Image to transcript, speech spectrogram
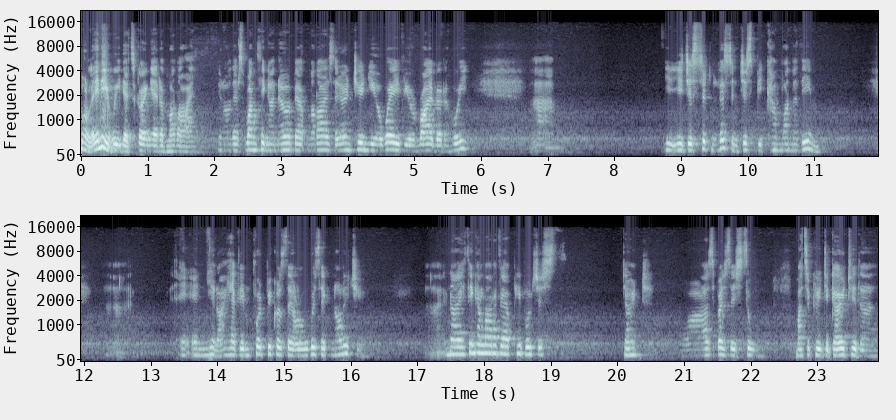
well, any that's going out of marae. You know, that's one thing I know about marae is they don't turn you away if you arrive at a hui. Um, you, you, just sit and listen, just become one of them. Uh, and, and, you know, have input because they'll always acknowledge you. Uh, and I think a lot of our people just don't. Well, I suppose there's still mataku to go to the,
